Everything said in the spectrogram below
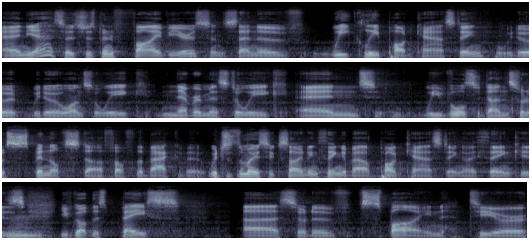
And yeah, so it's just been five years since then of weekly podcasting. We do it. We do it once a week. Never missed a week. And we've also done sort of spin-off stuff off the back of it, which is the most exciting thing about podcasting. I think is mm. you've got this base uh, sort of spine to your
